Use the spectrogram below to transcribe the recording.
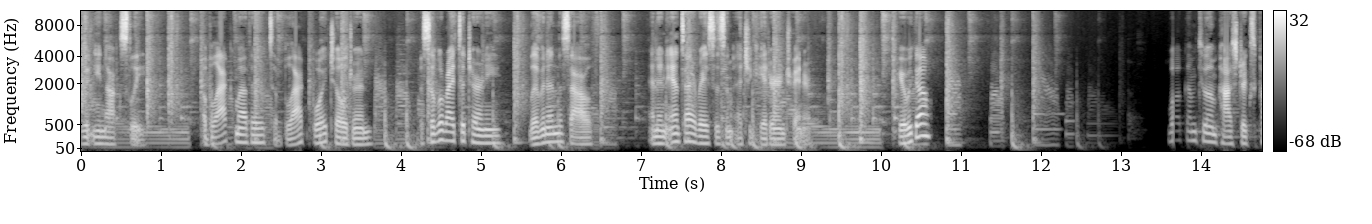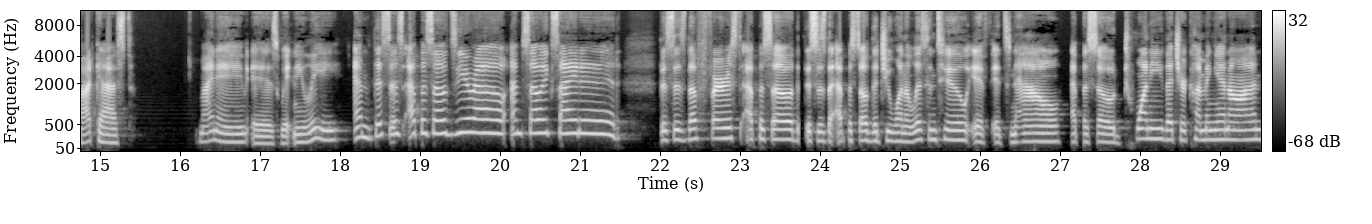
Whitney Knox Lee, a black mother to black boy children, a civil rights attorney living in the South, and an anti racism educator and trainer. Here we go. Welcome to Impostrix Podcast. My name is Whitney Lee, and this is episode zero. I'm so excited. This is the first episode. This is the episode that you want to listen to if it's now episode 20 that you're coming in on,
